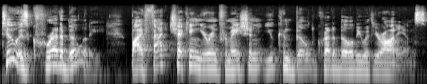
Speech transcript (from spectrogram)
Two is credibility. By fact checking your information, you can build credibility with your audience.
